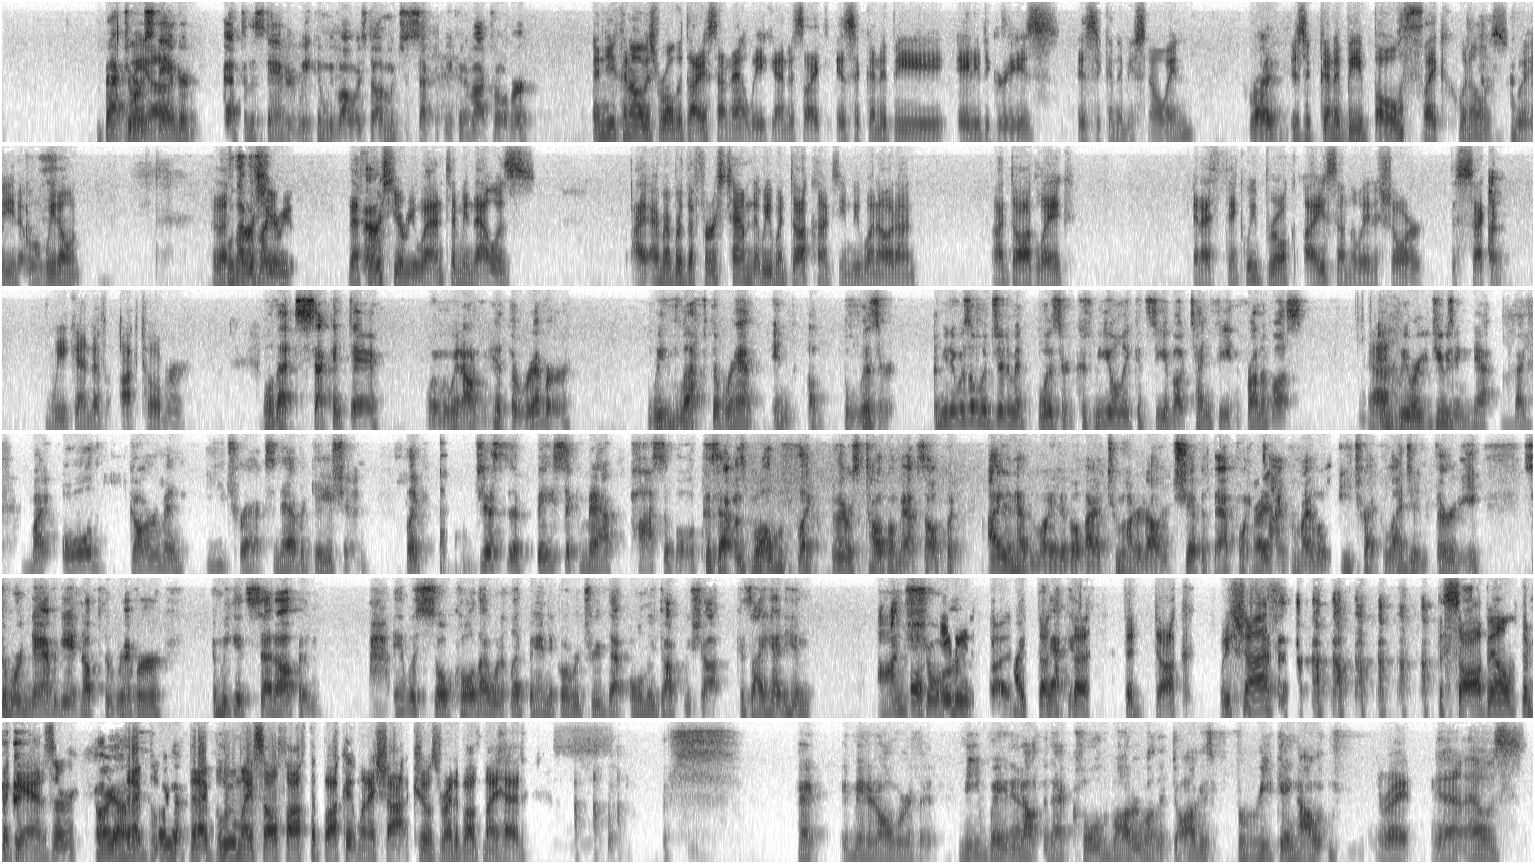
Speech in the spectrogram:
back to we, our uh, standard back to the standard weekend we've always done which is second weekend of october and you can always roll the dice on that weekend. It's like, is it going to be 80 degrees? Is it going to be snowing? Right. Is it going to be both? Like, who knows? we, you know, we don't. That Well, that first like- year, we, that Yeah. first year we went. I mean, that was. I, I remember the first time that we went duck hunting. We went out on, on Dog Lake, and I think we broke ice on the way to shore the second weekend of October. Well, that second day, when we went out and hit the river, we left the ramp in a blizzard. I mean, it was a legitimate blizzard because we only could see about 10 feet in front of us. and we were using that like my old Garmin eTrex navigation, like just the basic map possible, because that was well before, like there was topo maps out, but I didn't have the money to go buy a two hundred dollar chip at that point Right. in time for my little eTrex Legend thirty. So we're navigating up the river, and we get set up, and ah, it was so cold. I wouldn't let Bandit go retrieve that only duck we shot because I had him on Oh, shore. you mean uh, my the, jacket. the the duck we shot, the sawbill, the merganser oh yeah, that I blew, oh yeah. that I blew myself off the bucket when I shot because it was right above my head. hey, it made it all worth it. Me wading Yeah. out to that cold water while the dog is freaking out. Right. Yeah, that was.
